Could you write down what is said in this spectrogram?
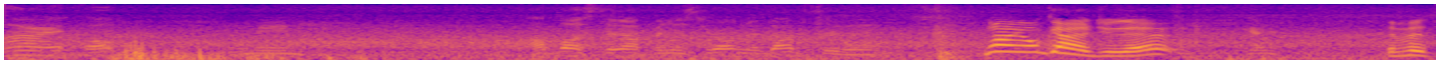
All right. Well, I mean, I'll bust it up and just throw it in the dumpster then. No, you don't gotta do that. Okay. If it's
